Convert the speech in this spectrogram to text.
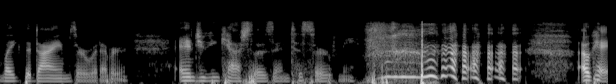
like the dimes or whatever and you can cash those in to serve me. okay,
